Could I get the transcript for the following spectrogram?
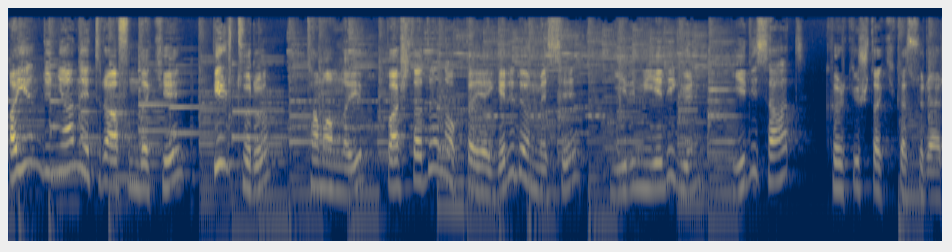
Ayın dünyanın etrafındaki bir turu tamamlayıp başladığı noktaya geri dönmesi 27 gün 7 saat 43 dakika sürer.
